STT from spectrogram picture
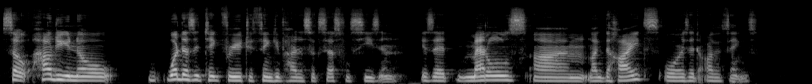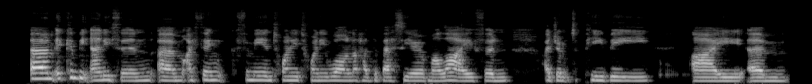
So, how do you know? What does it take for you to think you've had a successful season? Is it medals, um, like the heights, or is it other things? Um, it can be anything. Um, I think for me in 2021, I had the best year of my life, and I jumped to PB. I um,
